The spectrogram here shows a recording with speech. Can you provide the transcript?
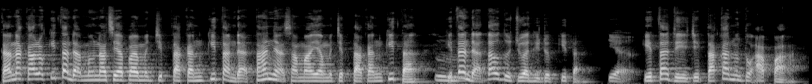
Karena kalau kita tidak mengenal siapa yang menciptakan kita, tidak tanya sama yang menciptakan kita, kita tidak tahu tujuan hidup kita. Ya. Kita diciptakan untuk apa?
